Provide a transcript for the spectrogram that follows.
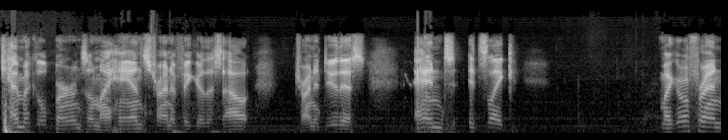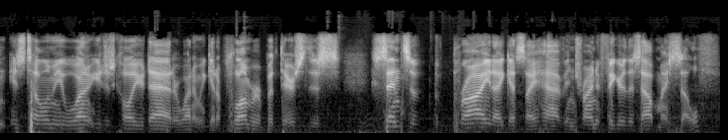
chemical burns on my hands trying to figure this out, trying to do this, and it's like my girlfriend is telling me, "Why don't you just call your dad, or why don't we get a plumber?" But there's this sense of pride, I guess, I have in trying to figure this out myself.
